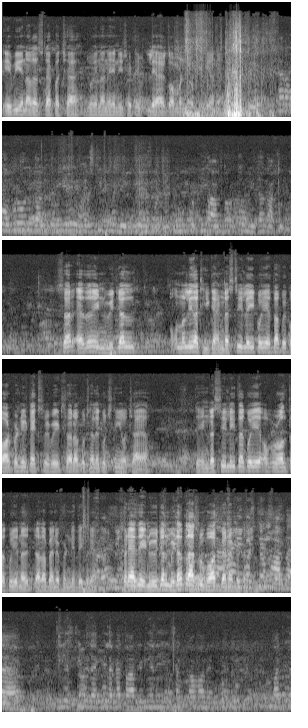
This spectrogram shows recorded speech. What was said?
ਇਹ ਵੀ ਇਹਨਾਂ ਦਾ ਸਟੈਪ ਅੱਛਾ ਹੈ ਜੋ ਇਹਨਾਂ ਨੇ ਇਨੀਸ਼ੀਏਟਿਵ ਲਿਆ ਹੈ ਗਵਰਨਮੈਂਟ ਆਫ ਇੰਡੀਆ ਨੇ। ਸਰ ਓਵਰਆਲ ਗੱਲ ਕਰੀਏ ਇੰਡਸਟਰੀ ਕਿਵੇਂ ਦੇਖਦੀ ਹੈ ਇਸ ਬਜਟ ਨੂੰ? ਕਿਉਂਕਿ ਆਮ ਤੌਰ ਤੇ ਉਮੀਦਾਂ ਕਾਫੀ ਸਰ ਐਜ਼ ਅ ਇੰਡੀਵਿਜੂਅਲ ਉਹਨਾਂ ਲਈ ਤਾਂ ਠੀਕ ਹੈ। ਇੰਡਸਟਰੀ ਲਈ ਕੋਈ ਇਦਾਂ ਕੋਈ ਕਾਰਪੋਰੇਟ ਟੈਕਸ ਰਿਬੇਟ ਸਾਰਾ ਕੁਝ ਹਲੇ ਕੁਝ ਨਹੀਂ ਹੋ ਚਾਇਆ ਤੇ ਇੰਡਸਟਰੀ ਲਈ ਤਾਂ ਕੋਈ ਓਵਰਆਲ ਤਾਂ ਕੋਈ ਇਹਨਾਂ ਜ਼ਿਆਦਾ ਬੈਨੀਫਿਟ ਨਹੀਂ ਦਿਖ ਰਿਹਾ। ਪਰ as a individual middle class ਨੂੰ ਬਹੁਤ ਬੈਨੀਫਿਟ ਹੈ। ਜੀਐਸਟੀ ਨੂੰ ਲੈ ਕੇ ਲਗਾਤਾਰ ਜਿਹੜੀਆਂ ਨੇ ਸ਼ੰਕਾਵਾਂ ਰਹਿੰਦੀਆਂ ਨੇ ਤਾਂ ਕਿ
